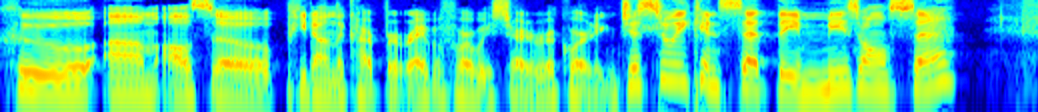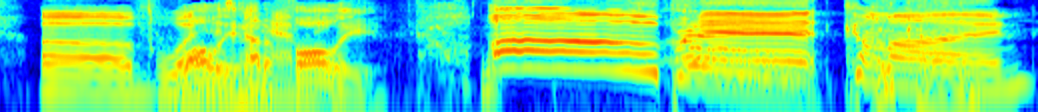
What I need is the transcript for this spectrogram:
who um, also peed on the carpet right before we started recording, just so we can set the mise en scène of what Wally had a happening. folly. Oh, Brett! Come okay. on,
